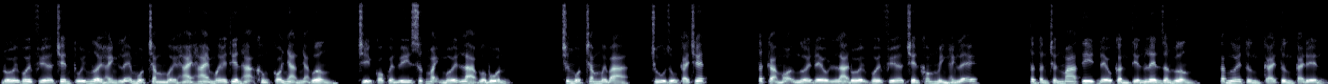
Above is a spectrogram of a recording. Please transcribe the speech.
đối với phía trên túi người hành lễ một trăm mười hai hai mươi thiên hạ không có nhàn nhã vương, chỉ có quyền uy sức mạnh mới là vừa bốn. Chương một trăm mười ba, chu dũng cái chết. Tất cả mọi người đều là đối với phía trên không mình hành lễ. Tân tấn chấn ma ti đều cần tiến lên dân hương, các ngươi từng cái từng cái đến.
